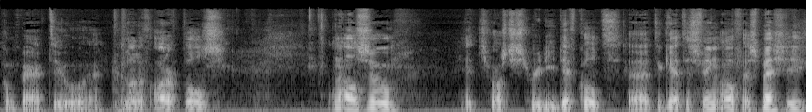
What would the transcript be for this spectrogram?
compared to uh, a lot of other poles and also it was just really difficult uh, to get this thing off especially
